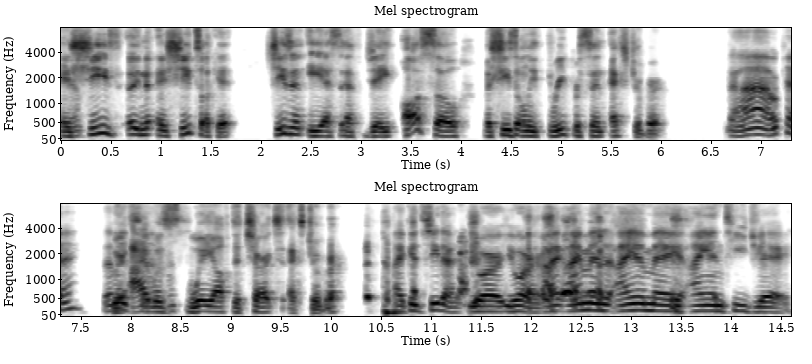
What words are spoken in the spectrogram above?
And yeah. she's and she took it. She's an ESFJ also, but she's only three percent extrovert. Ah, okay. That makes I was way off the charts extrovert. I could see that. You are you are. I, I'm an I am a INTJ.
